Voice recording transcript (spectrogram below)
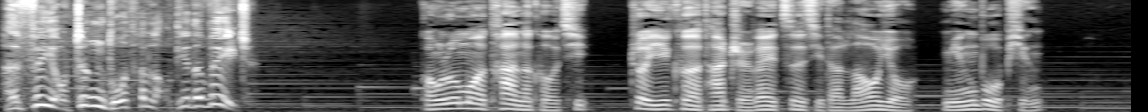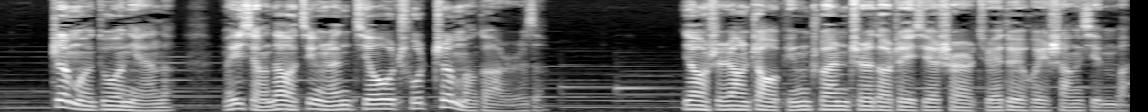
还非要争夺他老爹的位置。龚如墨叹了口气，这一刻他只为自己的老友鸣不平。这么多年了，没想到竟然教出这么个儿子。要是让赵平川知道这些事儿，绝对会伤心吧。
